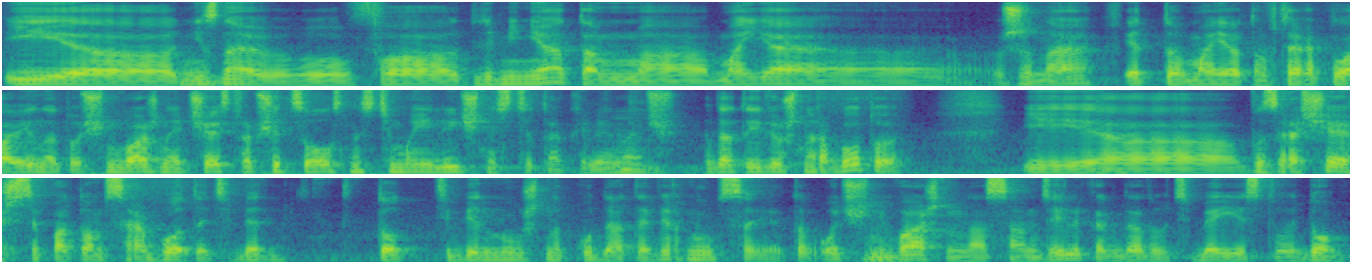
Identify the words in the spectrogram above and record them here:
И, э, не знаю, в- для меня там э, моя э, жена, это моя там вторая половина, это очень важная часть вообще целостности моей личности, так или иначе. Когда ты идешь на работу и э, возвращаешься потом с работы, тебе, то тебе нужно куда-то вернуться. Это очень важно на самом деле, когда у тебя есть твой дом.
